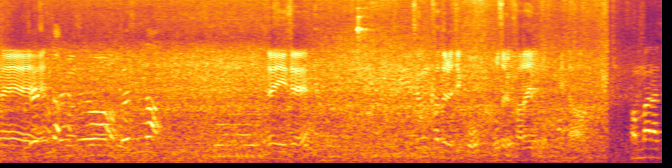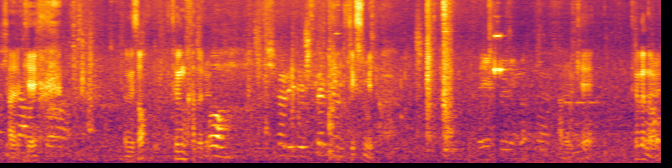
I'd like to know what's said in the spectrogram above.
네. 고맙습니다 네, 이제 퇴근 카드를 찍고 옷을 갈아입는 겁니다. 엄마나 자, 이렇게 여기서 퇴근 카드를 어 찍습니다. 자, 이렇게 퇴근을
